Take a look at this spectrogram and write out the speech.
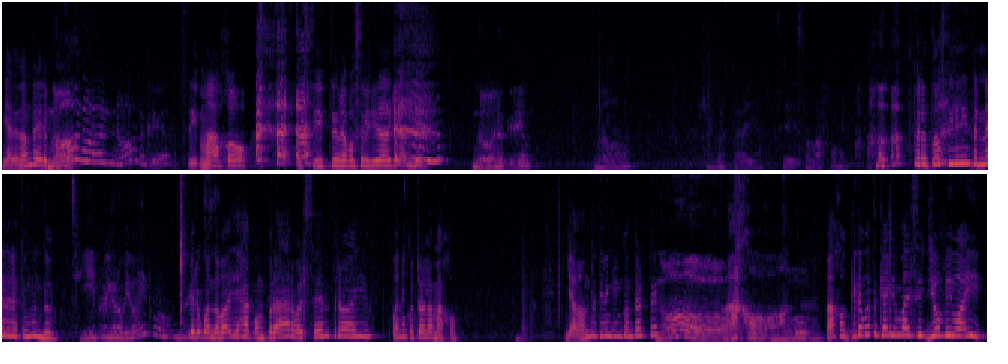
¿Ya de dónde eres, No, Majo? no, no, no creo. Sí, Majo. Existe una posibilidad grande. No, no creo. No. ¿Quién va a estar allá? Sí, son más fome. Pero todos tienen internet en este mundo. Sí, pero yo no vivo ahí, Pero vivo- cuando vayas a comprar o al centro, ahí van a encontrar a la Majo. Ya. ¿Y a dónde tienen que encontrarte? No. Majo. No. Majo, ¿qué te puesto que alguien va a decir yo vivo ahí?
